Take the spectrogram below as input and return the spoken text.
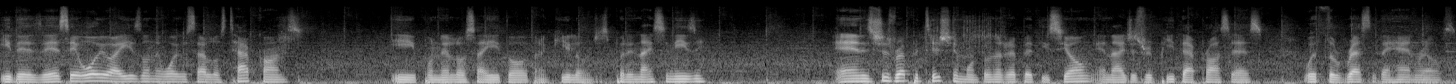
Y desde ese hoyo, ahí es donde voy a usar los Tapcons. Y ponerlos ahí todo tranquilo. Just put it nice and easy. And it's just repetition, montón de repetición, and I just repeat that process with the rest of the handrails.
